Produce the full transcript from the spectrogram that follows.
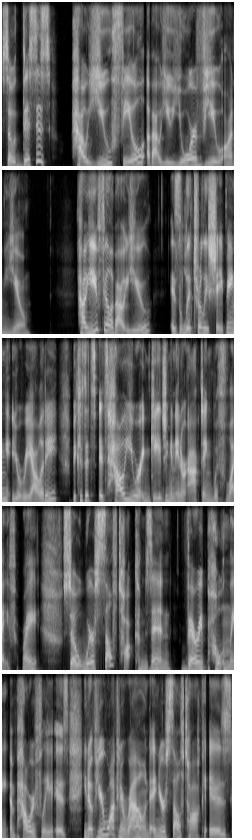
So this is how you feel about you, your view on you. How you feel about you is literally shaping your reality because it's it's how you are engaging and interacting with life, right? So where self-talk comes in very potently and powerfully is, you know, if you're walking around and your self-talk is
